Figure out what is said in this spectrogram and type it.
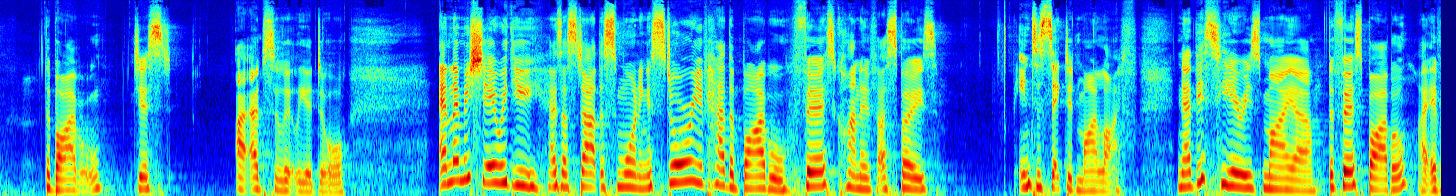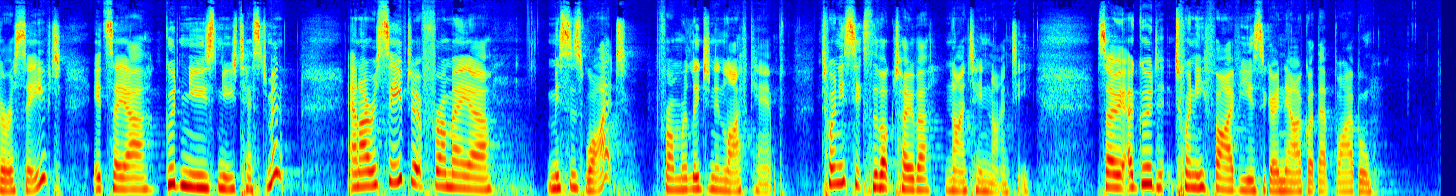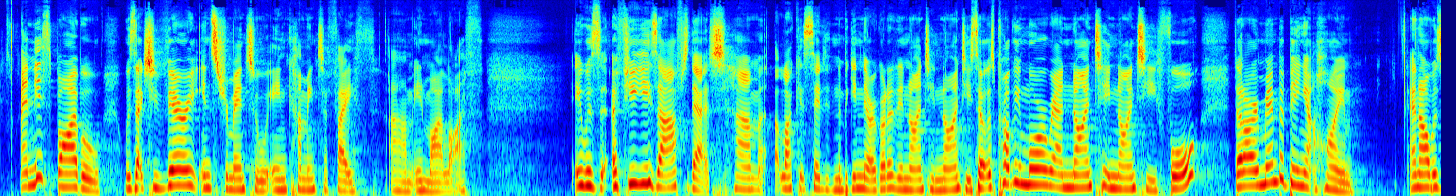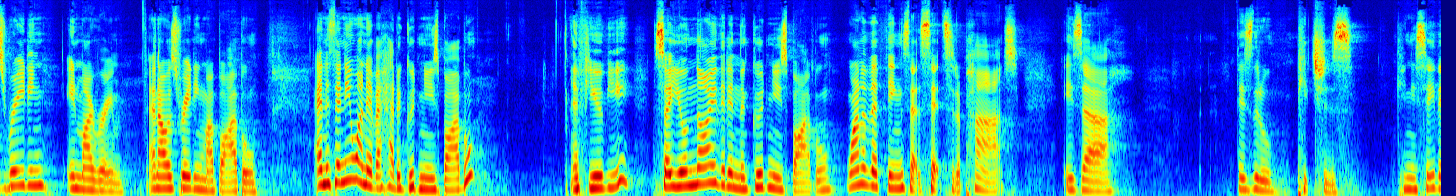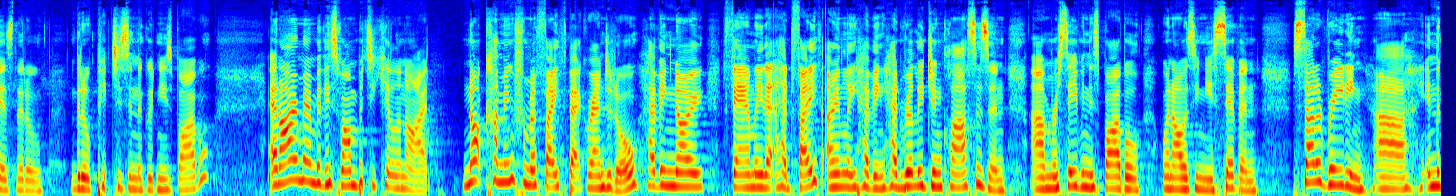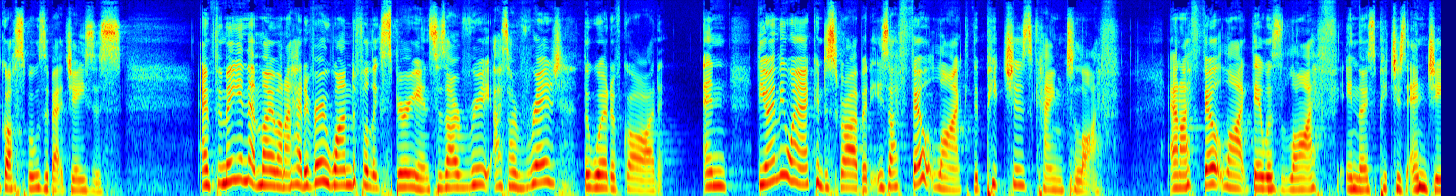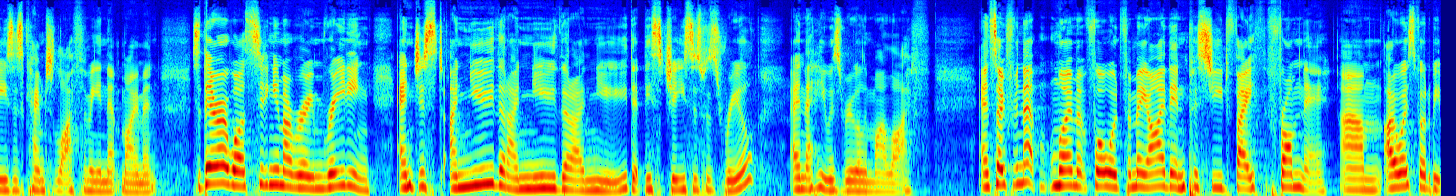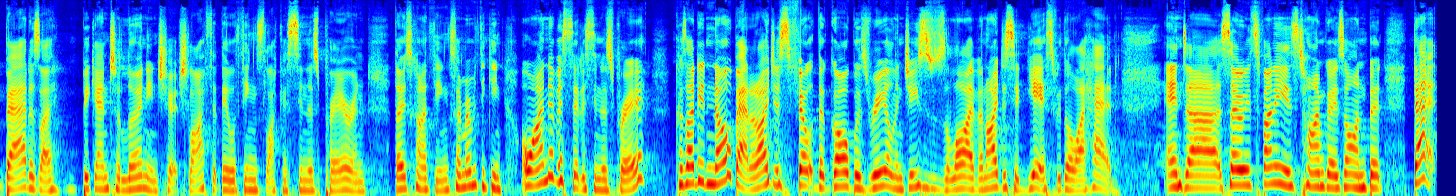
the Bible, just I absolutely adore. And let me share with you, as I start this morning, a story of how the Bible first kind of, I suppose, intersected my life. Now, this here is my uh, the first Bible I ever received. It's a uh, Good News New Testament, and I received it from a uh, Mrs. White from Religion in Life Camp, 26th of October, 1990. So, a good 25 years ago now, I got that Bible. And this Bible was actually very instrumental in coming to faith um, in my life. It was a few years after that, um, like I said in the beginning there, I got it in 1990. So it was probably more around 1994 that I remember being at home and I was reading in my room and I was reading my Bible. And has anyone ever had a Good News Bible? A few of you. So you'll know that in the Good News Bible, one of the things that sets it apart is uh, there's little pictures. Can you see there's little, little pictures in the Good News Bible? And I remember this one particular night, not coming from a faith background at all, having no family that had faith, only having had religion classes and um, receiving this Bible when I was in year seven, started reading uh, in the Gospels about Jesus. And for me, in that moment, I had a very wonderful experience as I, re- as I read the Word of God. And the only way I can describe it is I felt like the pictures came to life. And I felt like there was life in those pictures, and Jesus came to life for me in that moment. So there I was sitting in my room reading, and just I knew that I knew that I knew that this Jesus was real and that he was real in my life. And so from that moment forward, for me, I then pursued faith from there. Um, I always felt a bit bad as I began to learn in church life that there were things like a sinner's prayer and those kind of things. So I remember thinking, oh, I never said a sinner's prayer because I didn't know about it. I just felt that God was real and Jesus was alive, and I just said yes with all I had. And uh, so it's funny as time goes on, but that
